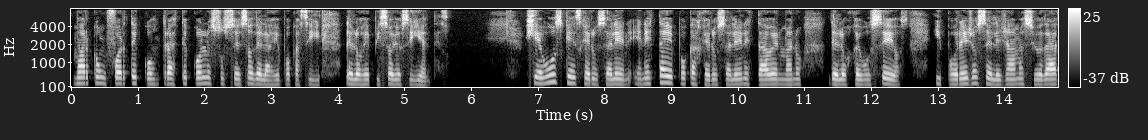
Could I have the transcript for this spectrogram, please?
marca un fuerte contraste con los sucesos de las épocas de los episodios siguientes. Jebús, que es Jerusalén. En esta época Jerusalén estaba en manos de los jebuseos y por ello se le llama ciudad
